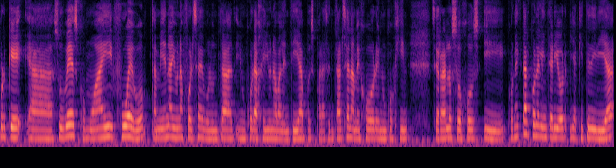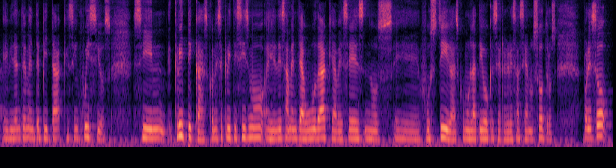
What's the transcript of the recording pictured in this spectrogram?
porque a su vez como hay fuego, también hay una fuerza de voluntad y un coraje y una valentía pues para sentarse a la mejor en un cojín, cerrar los ojos y conectar con el interior y aquí te diría evidentemente Pita que sin juicios, sin críticas, con ese criticismo eh, de esa mente aguda que a veces nos eh, fustiga, es como un látigo que se regresa hacia nosotros. Por eso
